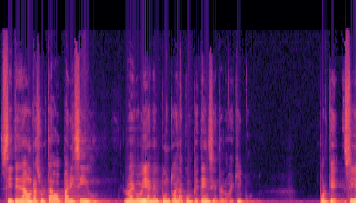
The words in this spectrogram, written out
si te da un resultado parecido, luego viene el punto de la competencia entre los equipos. Porque si,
